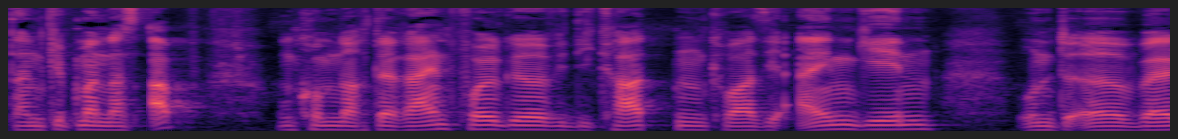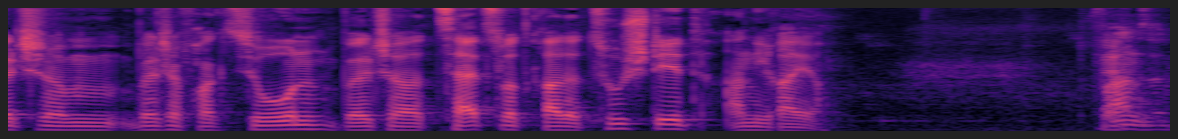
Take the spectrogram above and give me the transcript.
Dann gibt man das ab und kommt nach der Reihenfolge, wie die Karten quasi eingehen und äh, welchem, welcher Fraktion, welcher Zeitslot gerade zusteht, an die Reihe. Wahnsinn.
